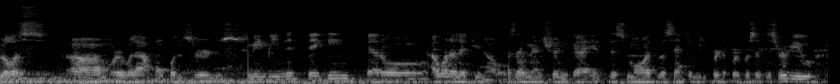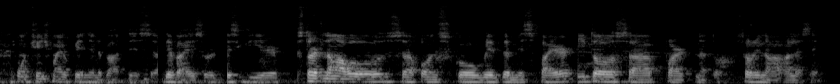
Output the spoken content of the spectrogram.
flaws um, or wala akong concerns. Maybe nitpicking, pero I wanna let you know. As I mentioned, kahit this mod was sent to me for the purpose of this review, it won't change my opinion about this uh, device or this gear. Start lang ako sa cons ko with the misfire dito sa part na to. Sorry, nakakalasing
